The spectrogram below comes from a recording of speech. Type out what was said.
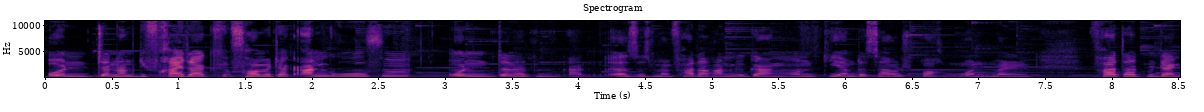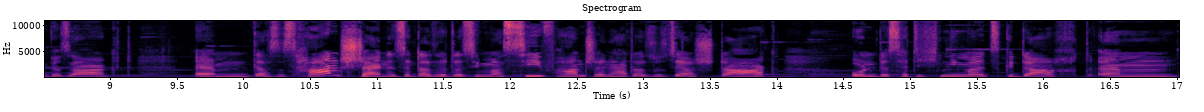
und dann haben die Freitag Vormittag angerufen und dann hat, also ist mein Vater rangegangen und die haben das dann besprochen und mein Vater hat mir dann gesagt, ähm, dass es Harnsteine sind, also dass sie massiv Harnsteine hat, also sehr stark. Und das hätte ich niemals gedacht. Ähm,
